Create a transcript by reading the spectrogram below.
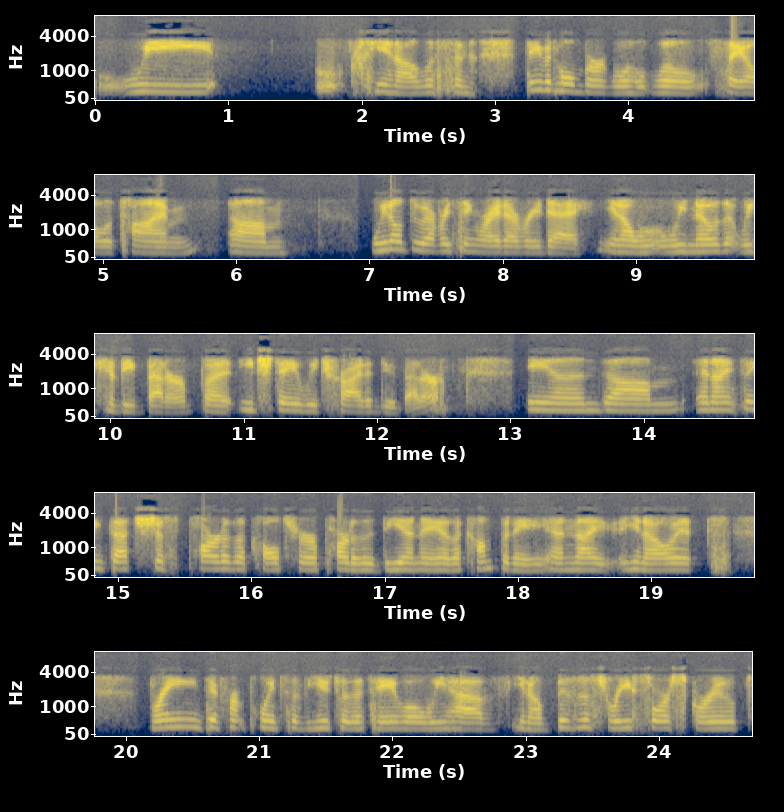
we you know, listen, David Holmberg will will say all the time, um, we don't do everything right every day. You know, we know that we could be better, but each day we try to do better. And um and I think that's just part of the culture, part of the DNA of the company. And I you know, it's bringing different points of view to the table. We have, you know, business resource groups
